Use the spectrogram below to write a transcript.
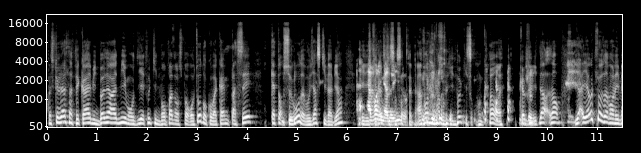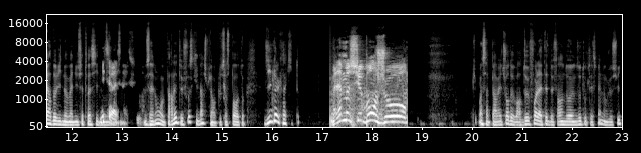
parce que là, ça fait quand même une bonne heure et demie où on dit des trucs qui ne vont pas dans le sport auto. Donc, on va quand même passer 14 secondes à vous dire ce qui va bien. Et Avant les qui s'en Merdolino. sortent très bien. Avant les Merdolino qui sont encore euh, comme David. Non, non, il y, a- il y a autre chose avant les Merdolino, Manu, cette fois-ci. Oui, Nous- c'est vrai, c'est vrai, excuse-moi. Nous allons parler de choses qui marchent bien en plus sur sport auto. Jingle craquito. Madame, monsieur, bonjour. Puis moi, ça me permet toujours de voir deux fois la tête de Fernando Alonso toutes les semaines, donc je suis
